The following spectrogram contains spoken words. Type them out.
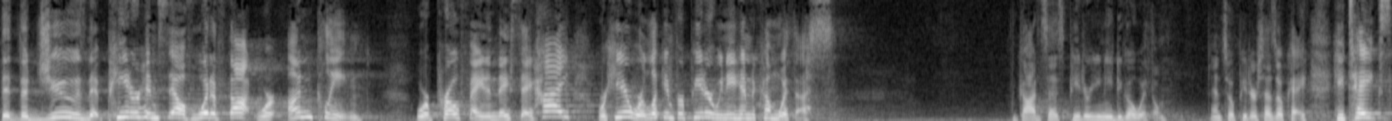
that the Jews, that Peter himself would have thought were unclean, were profane. And they say, Hi, we're here, we're looking for Peter, we need him to come with us. God says, Peter, you need to go with them. And so Peter says, okay. He takes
